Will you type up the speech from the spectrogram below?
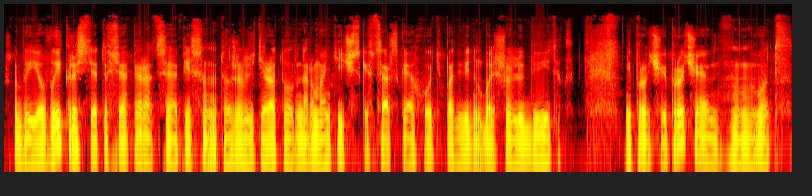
чтобы ее выкрасть. Это все операция описана тоже литературно-романтически в царской охоте под видом большой любви так сказать, и прочее, и прочее. Вот.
